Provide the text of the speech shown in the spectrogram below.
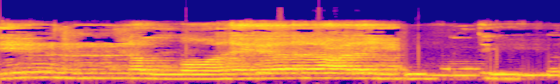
إن الله كان عليكم رقيبا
